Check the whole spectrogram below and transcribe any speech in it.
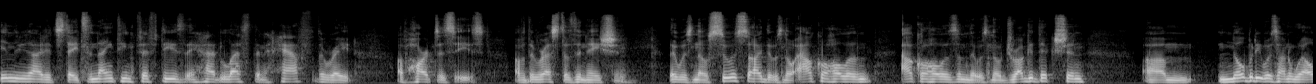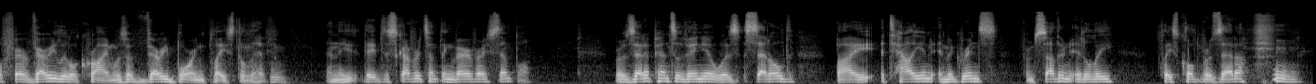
in the United States. In the 1950s, they had less than half the rate of heart disease of the rest of the nation. There was no suicide, there was no alcoholism, alcoholism there was no drug addiction. Um, nobody was on welfare, very little crime. It was a very boring place to live. Mm. And they, they discovered something very, very simple. Roseto, Pennsylvania was settled by Italian immigrants from southern Italy, a place called Roseto. Mm.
